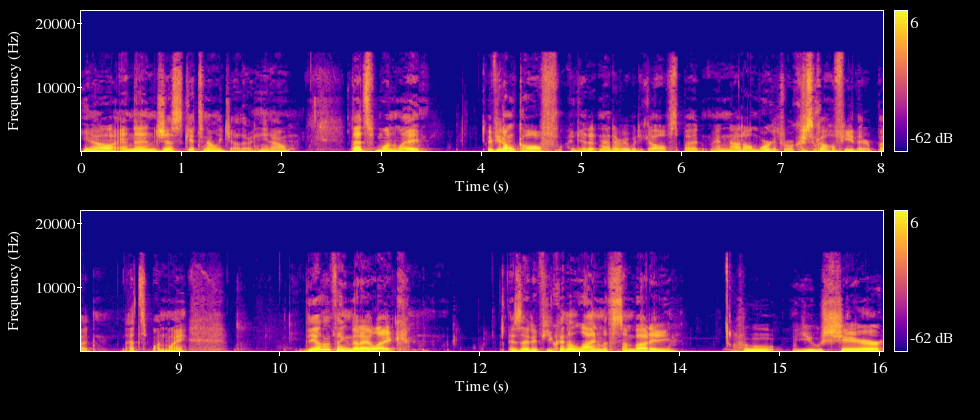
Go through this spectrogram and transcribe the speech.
you know, and then just get to know each other, you know. That's one way. If you don't golf, I get it. Not everybody golfs, but and not all mortgage brokers golf either, but that's one way. The other thing that I like is that if you can align with somebody who you share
